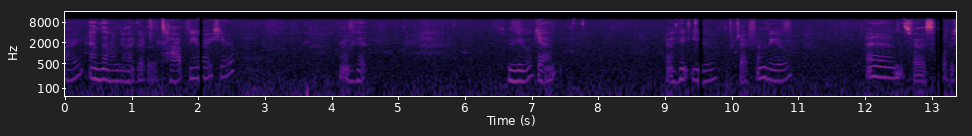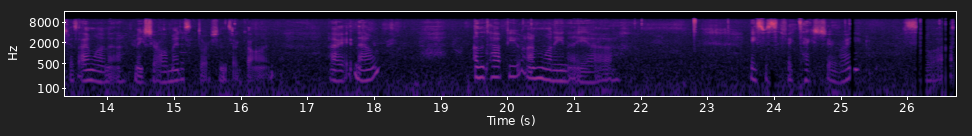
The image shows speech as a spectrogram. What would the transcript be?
Alright, and then I'm going to go to the top view right here. I'm going to hit new again. I'm going to hit U, project from view, and it's fairly simple because I want to make sure all my distortions are gone. Alright, now on the top view I'm wanting a, uh, a specific texture, right? So uh,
